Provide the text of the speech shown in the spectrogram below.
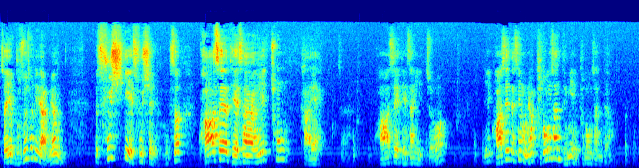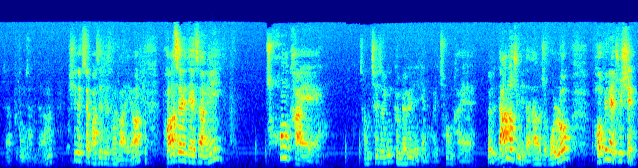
자, 이게 무슨 소리냐면 수식이에요, 수식. 그래서 과세 대상이 총 가액. 자, 과세 대상이 있죠. 이 과세 대상이 뭐냐? 부동산 등이에요, 부동산 등. 자, 부동산 등. 취득세 과세 대상을 말해요. 과세 대상이 총 가액. 전체적인 금액을 얘기하는 거예요. 총 가액을 나눠줍니다. 나눠줘. 뭘로? 법인의 주식.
